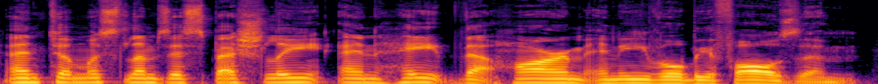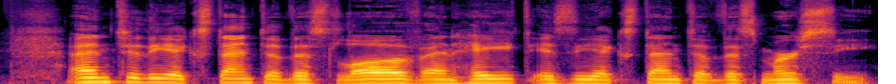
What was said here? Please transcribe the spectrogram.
and to Muslims especially, and hate that harm and evil befalls them. And to the extent of this love and hate is the extent of this mercy.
